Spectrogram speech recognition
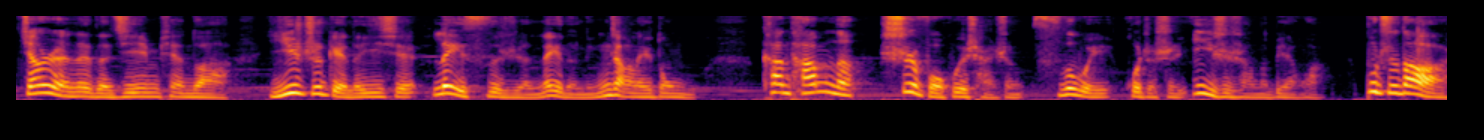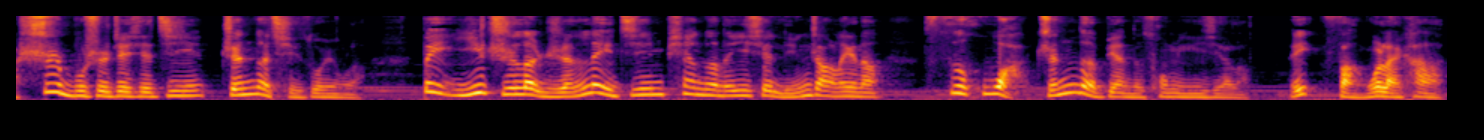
将人类的基因片段啊，移植给了一些类似人类的灵长类动物。看他们呢是否会产生思维或者是意识上的变化，不知道啊是不是这些基因真的起作用了？被移植了人类基因片段的一些灵长类呢，似乎啊真的变得聪明一些了。哎，反过来看啊，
